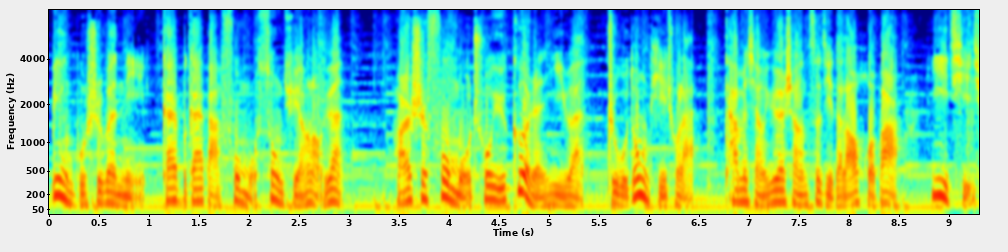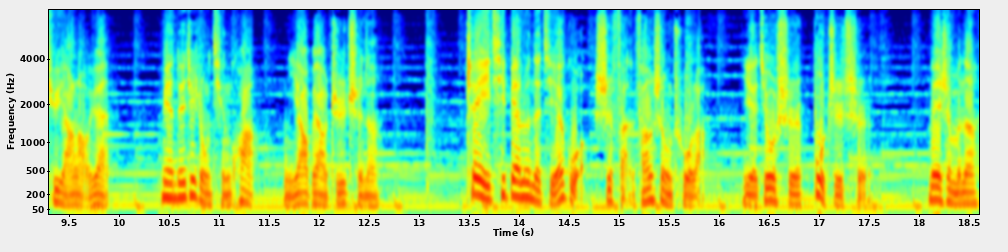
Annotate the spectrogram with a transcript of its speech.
并不是问你该不该把父母送去养老院。而是父母出于个人意愿主动提出来，他们想约上自己的老伙伴一起去养老院。面对这种情况，你要不要支持呢？这一期辩论的结果是反方胜出了，也就是不支持。为什么呢？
